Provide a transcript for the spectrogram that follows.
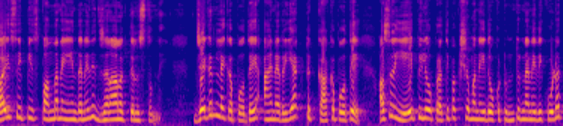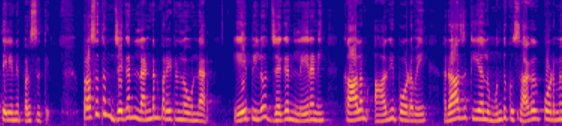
వైసీపీ స్పందన ఏందనేది జనాలకు తెలుస్తుంది. జగన్ లేకపోతే ఆయన రియాక్ట్ కాకపోతే అసలు ఏపీలో ప్రతిపక్షం అనేది ఒకటి ఉంటుందనేది కూడా తెలియని పరిస్థితి. ప్రస్తుతం జగన్ లండన్ పర్యటనలో ఉన్నారు. ఏపీలో జగన్ లేరని కాలం ఆగిపోవడమే రాజకీయాలు ముందుకు సాగకపోవడమే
